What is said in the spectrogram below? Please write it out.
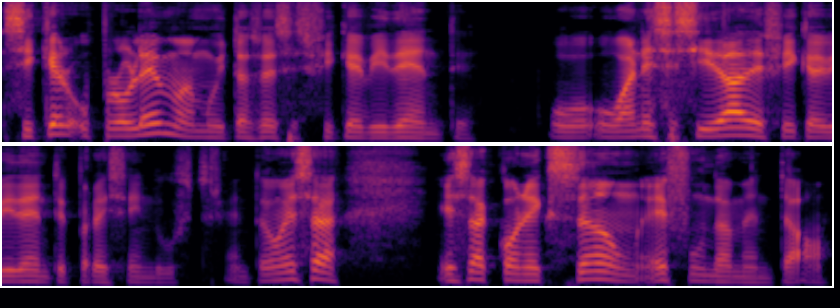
sequer o problema muitas vezes fica evidente, ou, ou a necessidade fica evidente para essa indústria. Então, essa, essa conexão é fundamental.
